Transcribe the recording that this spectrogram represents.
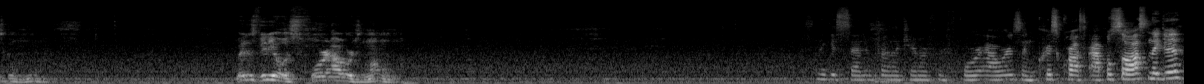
Is going on? But this video is four hours long. This nigga sat in front of the camera for four hours and crisscross applesauce, nigga.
